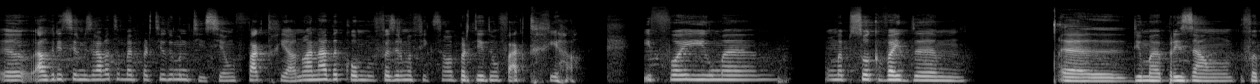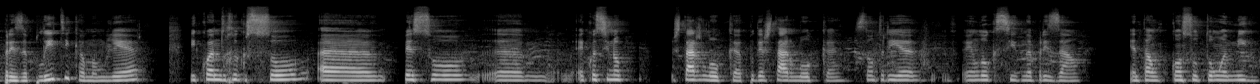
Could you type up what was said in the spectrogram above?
Uh, a Alegria de Ser Miserável também partiu de uma notícia, um facto real. Não há nada como fazer uma ficção a partir de um facto real. E foi uma, uma pessoa que veio de uh, de uma prisão, foi presa política, uma mulher, e quando regressou uh, pensou, uh, equacionou estar louca, poder estar louca, se não teria enlouquecido na prisão. Então consultou um amigo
